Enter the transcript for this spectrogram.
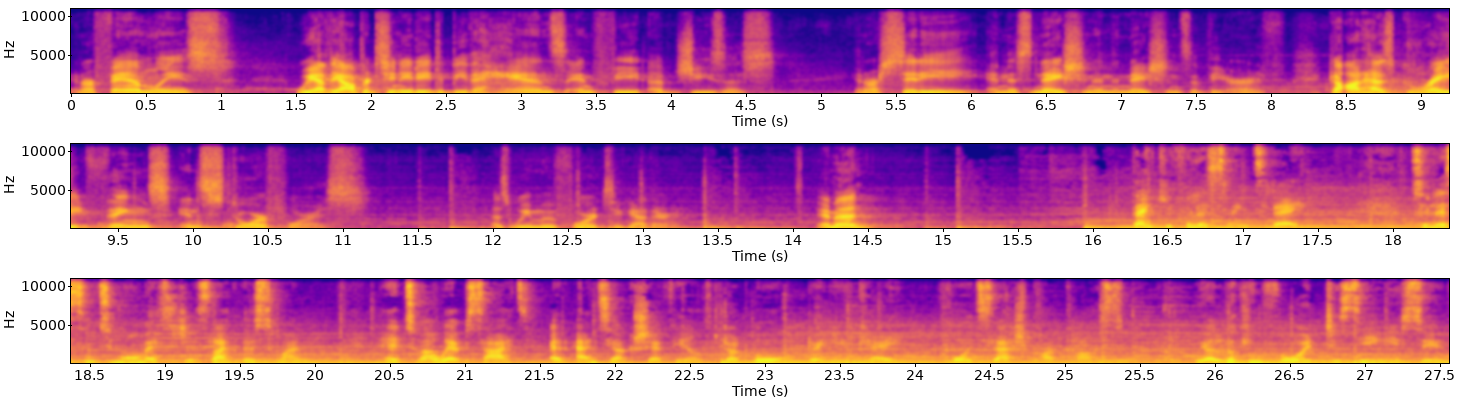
in our families. We have the opportunity to be the hands and feet of Jesus in our city, in this nation, and the nations of the earth. God has great things in store for us as we move forward together. Amen? Thank you for listening today. To listen to more messages like this one, head to our website at antiochsheffield.org.uk forward slash podcast. We are looking forward to seeing you soon.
